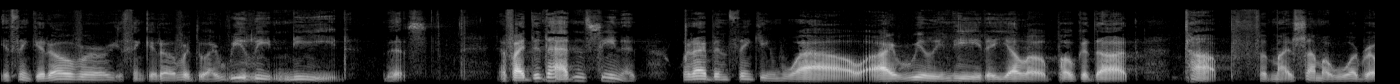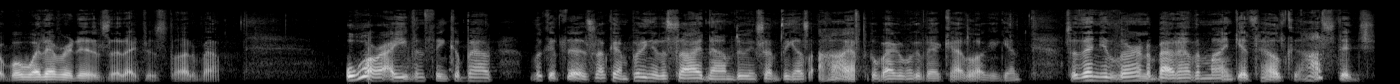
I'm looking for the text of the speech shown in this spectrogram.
You think it over, you think it over. Do I really need this? If I did hadn't seen it, would I have been thinking, wow, I really need a yellow polka dot top for my summer wardrobe, or whatever it is that I just thought about. Or I even think about, look at this. Okay, I'm putting it aside now. I'm doing something else. Ah, I have to go back and look at that catalog again. So then you learn about how the mind gets held hostage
